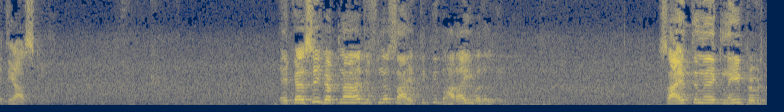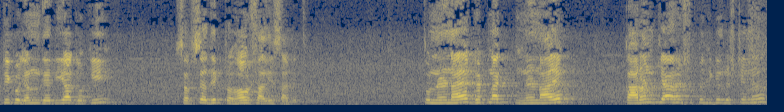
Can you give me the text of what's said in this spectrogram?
इतिहास की। एक ऐसी घटना है जिसने साहित्य की धारा ही बदल दी। साहित्य में एक नई प्रवृत्ति को जन्म दे दिया जो कि सबसे अधिक प्रभावशाली साबित हुई। तो निर्णायक घटना, निर्णायक कारण क्या है शुक्ल जी की दृष्टि में?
